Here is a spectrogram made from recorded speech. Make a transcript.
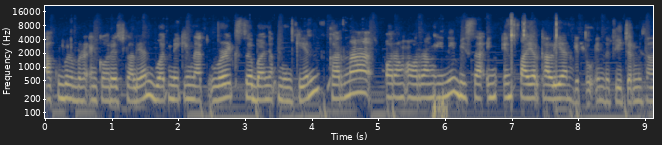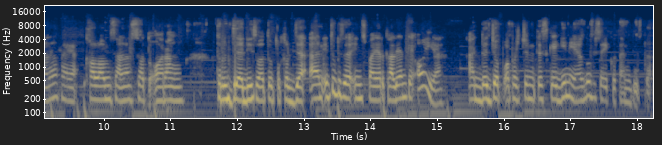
aku benar-benar encourage kalian buat making network sebanyak mungkin karena orang-orang ini bisa inspire kalian gitu in the future. Misalnya kayak kalau misalnya suatu orang terjadi suatu pekerjaan itu bisa inspire kalian kayak oh ya ada job opportunities kayak gini ya, gue bisa ikutan juga.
